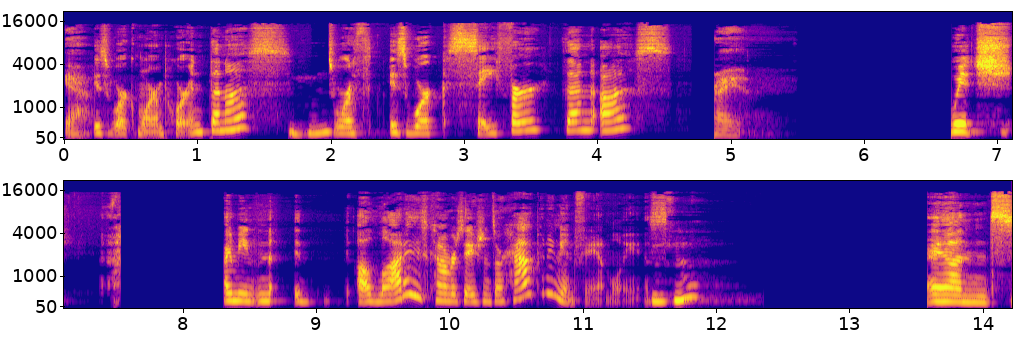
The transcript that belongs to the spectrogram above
Yeah. is work more important than us Mhm. is worth is work safer than us Right. which i mean a lot of these conversations are happening in families Mm-hmm. and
